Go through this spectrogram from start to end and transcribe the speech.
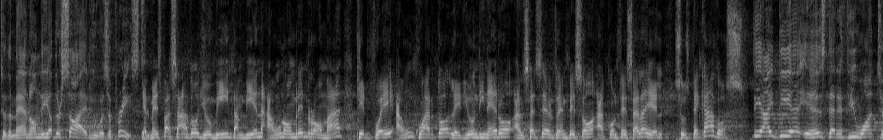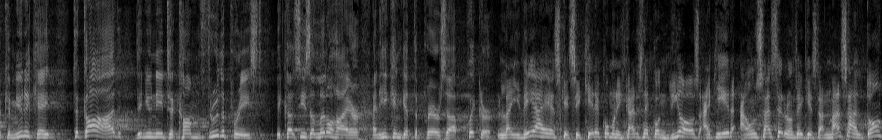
to the man on the other side who was a priest. El mes pasado yo vi también a un hombre en Roma quien fue a un cuarto, le dio un dinero al sacerdote, empezó a confesar a él sus pecados. The idea is that if you want to communicate to God, then you need to come through the priest because he's a little higher and he can get the prayers up quicker. La idea es que si quiere comunicarse con Dios hay que ir a un sacerdote que está más alto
